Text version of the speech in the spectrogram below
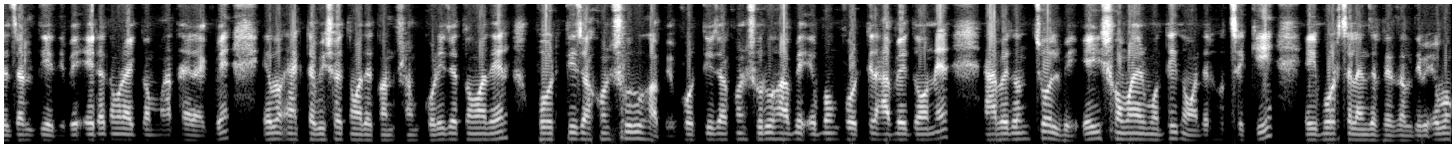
রেজাল্ট দিয়ে দিবে। এটা তোমরা একদম মাথায় রাখবে। এবং একটা বিষয় তোমাদের কনফার্ম করি যে তোমাদের ভর্তি যখন শুরু হবে, ভর্তি যখন শুরু হবে এবং ভর্তির আবেদনের আবেদন চলবে। এই সময়ের মধ্যেই তোমাদের হচ্ছে কি এই বোর্ড চ্যালেঞ্জের রেজাল্ট দেবে এবং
